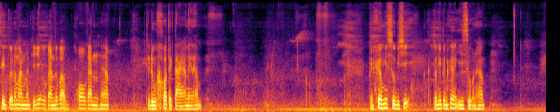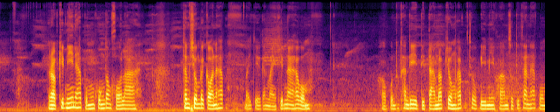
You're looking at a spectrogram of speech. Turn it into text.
สิ้นเปลืองน้ำมันมันจะเยอะกว่ากันหรือว่าพอกันนะครับ จะดูข้อแตกต่างกันเลยนะครับ เป็นเครื่องมิตซูบิชิ ตัวนี้เป็นเครื่องอีสุนะครับสำหรับคลิปนี้นะครับ ผมคงต้องขอลาท่านผู้ชมไปก่อนนะครับไว้เจอกันใหม่คลิปหน้าครับผม ขอบคุณทุกท่านที่ติดตามรับชมครับ โชคดีมีความสุขทุกท่านนะครับผม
